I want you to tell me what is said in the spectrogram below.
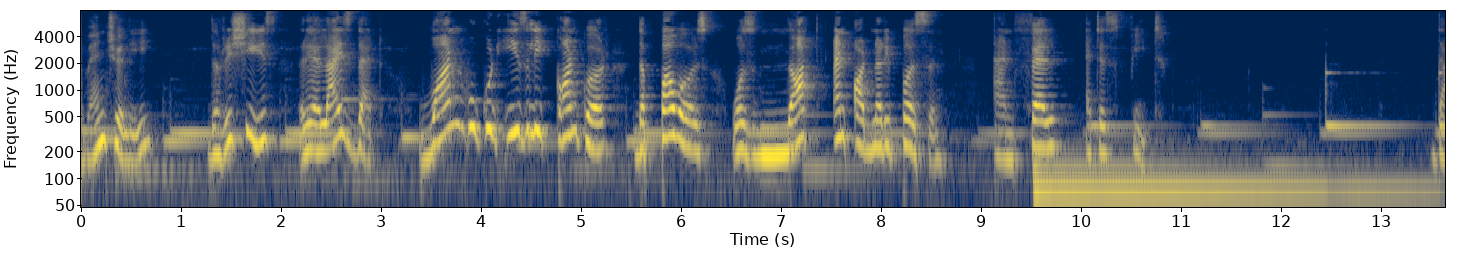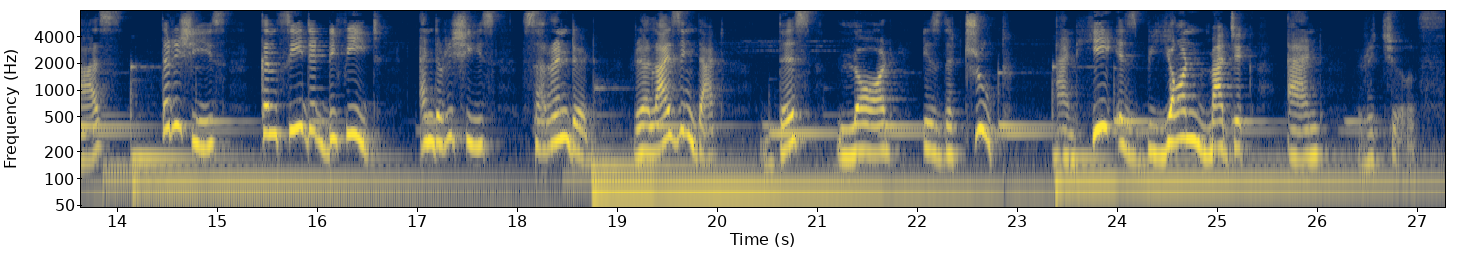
Eventually, the rishis realized that one who could easily conquer the powers was not an ordinary person and fell at his feet. Thus, the rishis conceded defeat and the rishis surrendered, realizing that this Lord is the truth and he is beyond magic and rituals.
